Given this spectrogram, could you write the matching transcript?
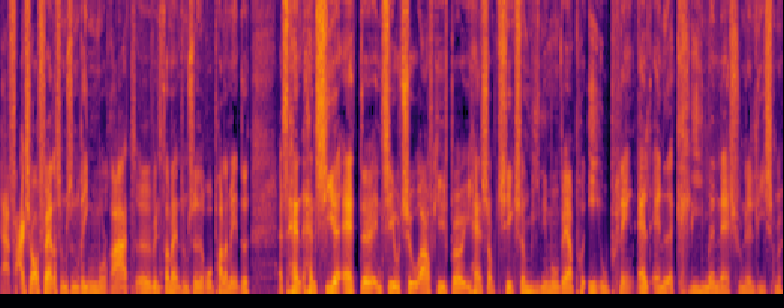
jeg faktisk opfatter som sådan en rimelig moderat øh, venstremand, som sidder i Europaparlamentet. Altså han, han siger, at øh, en CO2-afgift bør i hans optik som minimum være på EU-plan. Alt andet er klimanationalisme.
